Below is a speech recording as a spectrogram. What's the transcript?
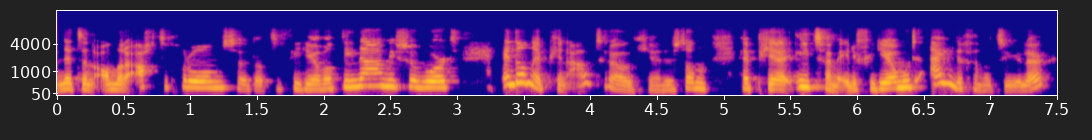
net een andere achtergrond, zodat de video wat dynamischer wordt. En dan heb je een outrootje. Dus dan heb je iets waarmee de video moet eindigen natuurlijk.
